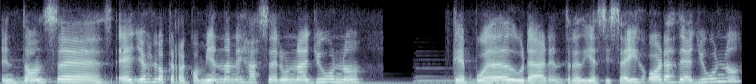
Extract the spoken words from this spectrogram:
Entonces, ellos lo que recomiendan es hacer un ayuno que puede durar entre 16 horas de ayuno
